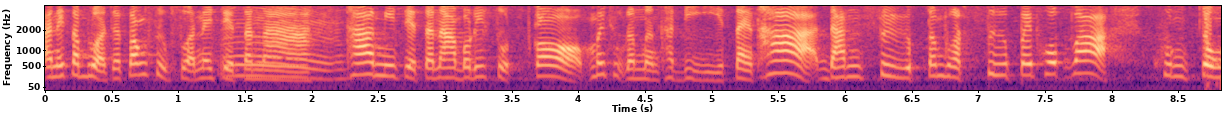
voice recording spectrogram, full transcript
อันนี้ตำรวจจะต้องสืบสวนในเจตนา อืม ถ้ามีเจตนาบริสุทธิ์ก็ไม่ถูกดำเนินคดี แต่ถ้าดันสืบตำรวจสืบไปพบว่า คุณจง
